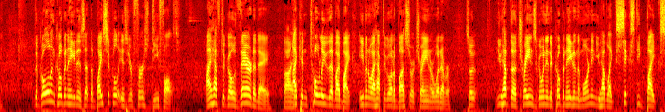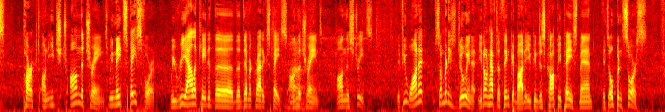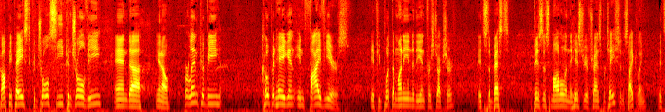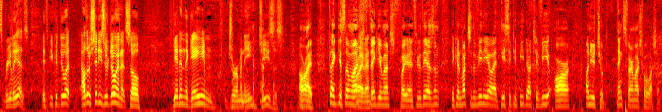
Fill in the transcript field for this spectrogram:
The goal in Copenhagen is that the bicycle is your first default. I have to go there today. Bike. I can totally do that by bike, even though I have to go on a bus or a train or whatever. So you have the trains going into Copenhagen in the morning. You have like 60 bikes parked on each tr- on the trains. We made space for it. We reallocated the the democratic space on the trains, on the streets. If you want it, somebody's doing it. You don't have to think about it. You can just copy paste, man. It's open source. Copy paste, Control C, Control V, and uh, you know Berlin could be Copenhagen in five years if you put the money into the infrastructure. It's the best business model in the history of transportation, cycling. It really is. It, you could do it. Other cities are doing it, so get in the game, Germany. Jesus. All right. Thank you so much. right. Thank you much for your enthusiasm. You can watch the video at dctp.tv or on YouTube. Thanks very much for watching.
